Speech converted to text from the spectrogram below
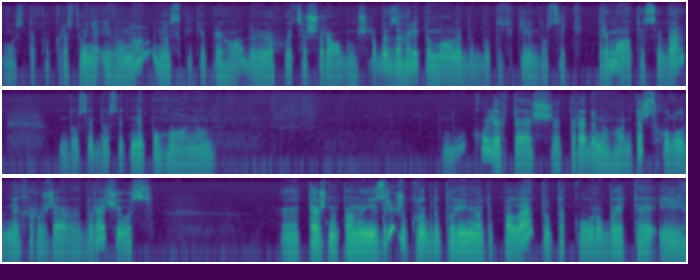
Ось така красуня. І вона, наскільки я пригадую, рахується шрабом. Шраби взагалі-то мали би бути такі досить тримати себе досить-досить непогано. Ну, колір теж передано гарно, теж з холодних рожевих. До речі, ось е, теж, напевно, її зріжу, коли буду порівнювати палету таку робити. І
